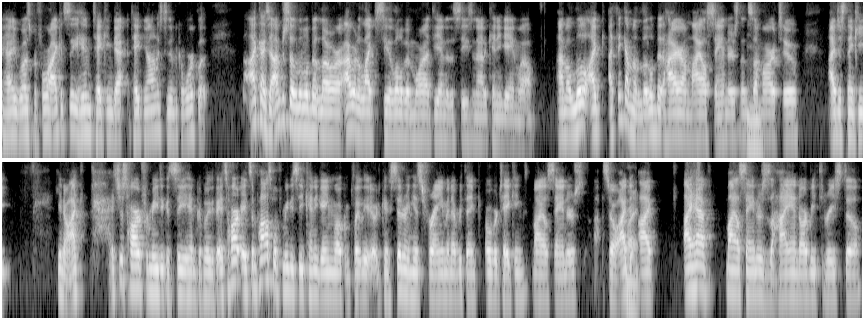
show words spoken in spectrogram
how he was before, I could see him taking that taking on a significant workload. Like I said, I'm just a little bit lower. I would have liked to see a little bit more at the end of the season out of Kenny Gainwell. I'm a little I, I think I'm a little bit higher on Miles Sanders than mm-hmm. some are too. I just think he you know, I it's just hard for me to see him completely. It's hard. It's impossible for me to see Kenny Gainwell completely, considering his frame and everything, overtaking Miles Sanders. So I, right. I, I have Miles Sanders as a high end RB three still.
